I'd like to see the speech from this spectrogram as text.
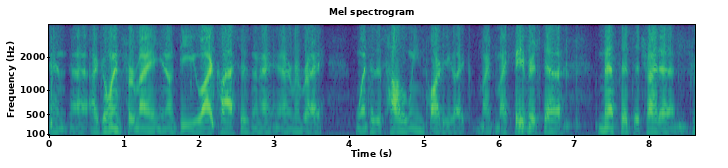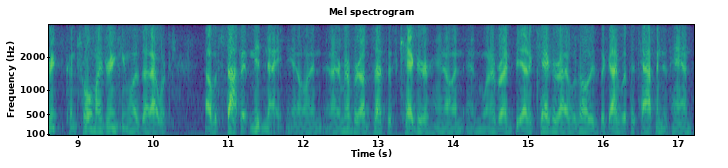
and uh, I go in for my you know DUI classes, and I and I remember I went to this Halloween party. Like my my favorite uh, method to try to drink, control my drinking was that I would I would stop at midnight, you know, and, and I remember I was at this kegger, you know, and, and whenever I'd be at a kegger, I was always the guy with the tap in his hand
